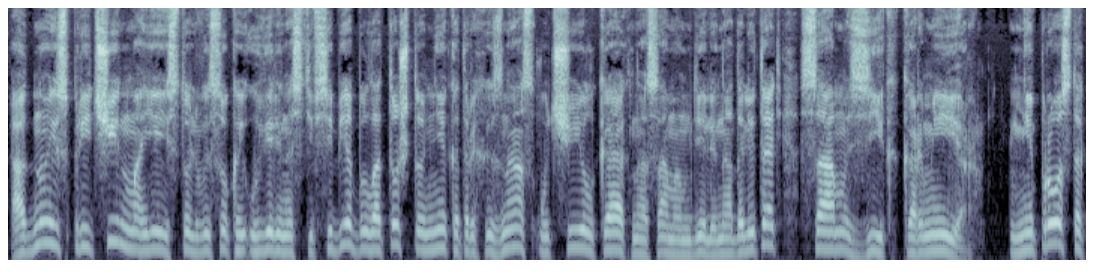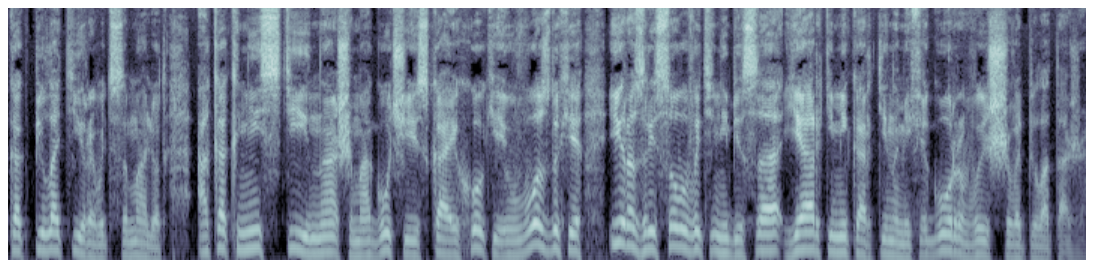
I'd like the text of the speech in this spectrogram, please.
Одной из причин моей столь высокой уверенности в себе было то, что некоторых из нас учил, как на самом деле надо летать, сам Зиг Кармиер — не просто как пилотировать самолет, а как нести наши могучие скайхоки в воздухе и разрисовывать небеса яркими картинами фигур высшего пилотажа.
